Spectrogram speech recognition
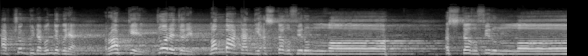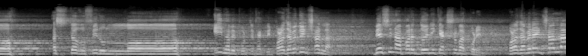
আর চোখ দুইটা বন্ধ করে রবকে জোরে জোরে লম্বা টান দিয়ে আস্তাগফিরুল্লাহ আস্তাগফিরুল্লাহ আস্তাগফিরুল্লাহ। এইভাবে পড়তে থাকবেন। পড়া যাবে তো ইনশাল্লাহ বেশি না পারেন দৈনিক একশো বার পড়েন। পড়া যাবে না ইনশাল্লাহ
